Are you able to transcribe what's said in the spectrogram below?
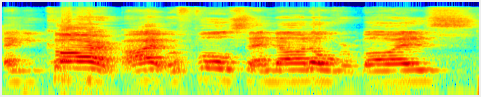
Thank you, Carb. All right. Send on over, boys.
